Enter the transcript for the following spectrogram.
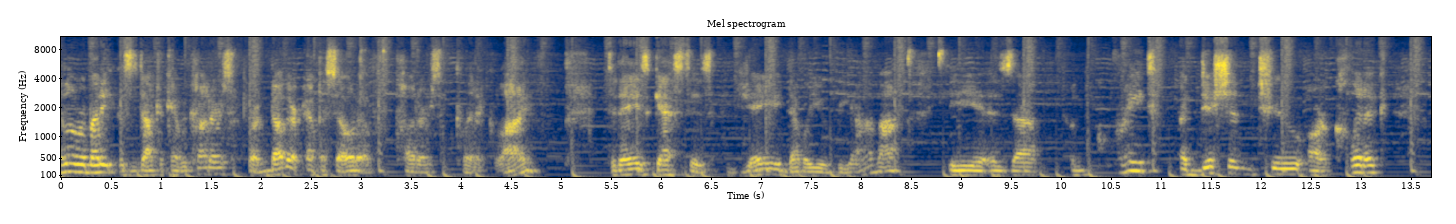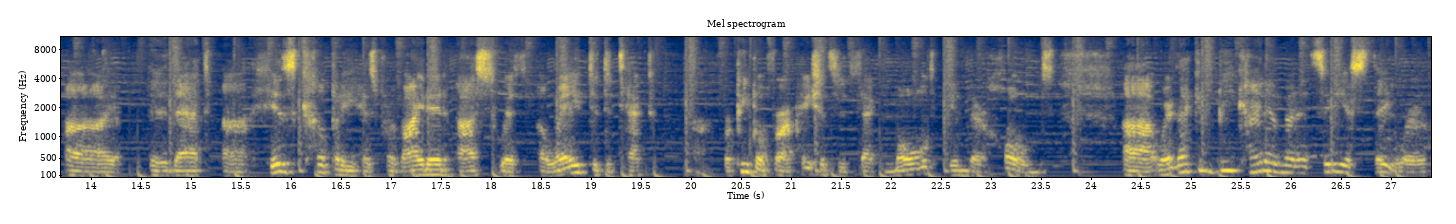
Hello, everybody. This is Dr. Kevin Conners for another episode of Conners Clinic Live. Today's guest is J.W. Biava. He is uh, a great addition to our clinic uh, that uh, his company has provided us with a way to detect, uh, for people, for our patients to detect mold in their homes uh, where that can be kind of an insidious thing where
